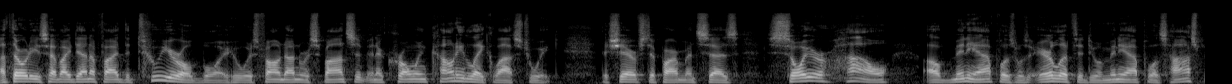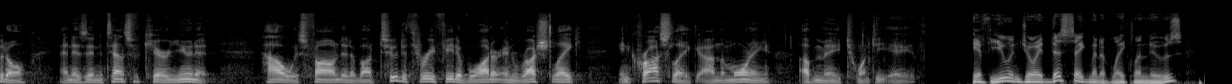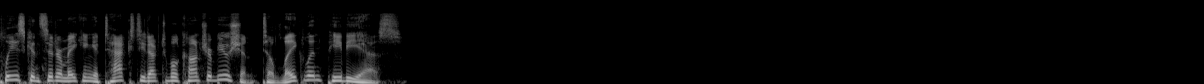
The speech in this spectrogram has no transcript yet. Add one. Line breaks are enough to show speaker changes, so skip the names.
Authorities have identified the two-year-old boy who was found unresponsive in a Crow Wing County lake last week. The Sheriff's Department says Sawyer Howe of Minneapolis was airlifted to a Minneapolis hospital and is in intensive care unit. Howe was found in about two to three feet of water in Rush Lake in Cross Lake on the morning of May 28th.
If you enjoyed this segment of Lakeland News, please consider making a tax-deductible contribution to Lakeland PBS.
